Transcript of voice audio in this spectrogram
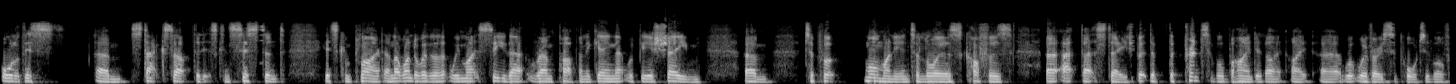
all of this um, stacks up, that it's consistent, it's compliant, and I wonder whether we might see that ramp up. And again, that would be a shame um, to put more money into lawyers' coffers uh, at that stage. But the, the principle behind it, I, I uh, we're very supportive of.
